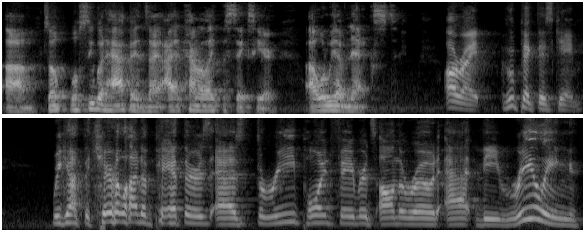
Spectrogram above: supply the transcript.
Um, so we'll see what happens. I, I kind of like the six here. Uh, what do we have next? All right, who picked this game? We got the Carolina Panthers as three point favorites on the road at the reeling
